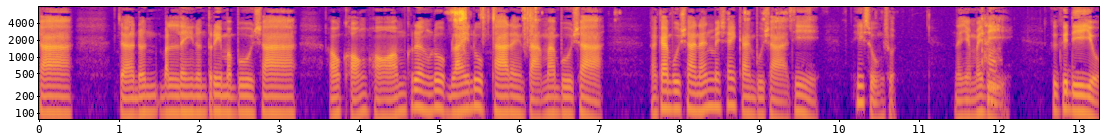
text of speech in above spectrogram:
ชา จะดนบรรเลงดนตรีมาบูชา เอาของหอมเครื่องรูปไล้รูปทาอะไรต่างๆมาบูชานะการบูชานั้นไม่ใช่การบูชาที่ที่สูงสุดนะยังไม่ดี คือคือดีอยู่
